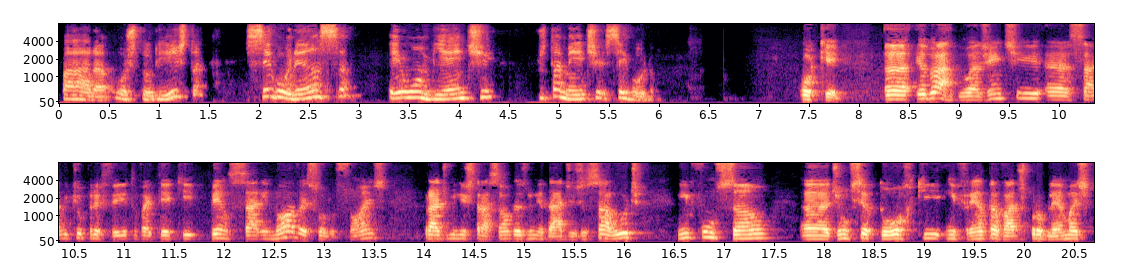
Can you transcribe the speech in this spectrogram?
para os turistas segurança e um ambiente justamente seguro. Ok. Uh, Eduardo, a gente uh, sabe que o prefeito vai ter que pensar em novas soluções para a administração das unidades de saúde em função uh, de um setor que enfrenta vários problemas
